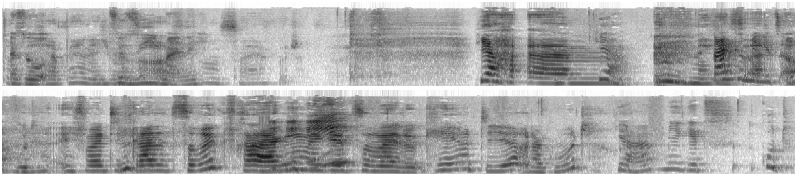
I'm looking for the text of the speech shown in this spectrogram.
Doch, Also, ich ja nicht für so sie oft. meine ich. So, ja, gut. Ja, ähm. Ja, mir danke, mir geht's auch gut. Ich wollte dich gerade zurückfragen. mir geht's soweit okay und dir? Oder gut? Ja, mir geht's gut.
